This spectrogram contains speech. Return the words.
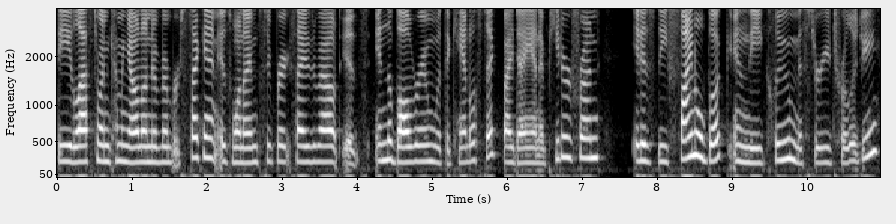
The last one coming out on November 2nd is one I'm super excited about. It's In the Ballroom with the Candlestick by Diana Peterfreund. It is the final book in the Clue Mystery Trilogy.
